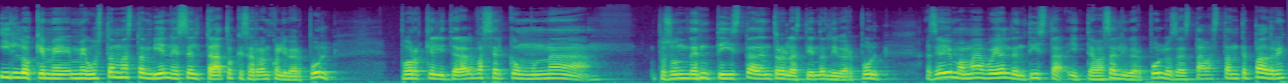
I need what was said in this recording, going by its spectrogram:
Y lo que me, me gusta más también es el trato que cerraron con Liverpool, porque literal va a ser como una, pues un dentista dentro de las tiendas Liverpool. Así, oye mamá, voy al dentista y te vas a Liverpool, o sea, está bastante padre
